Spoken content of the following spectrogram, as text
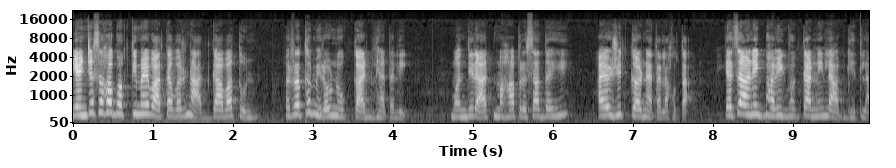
यांच्यासह भक्तिमय वातावरणात गावातून रथ मिरवणूक काढण्यात आली. मंदिरात महाप्रसादही आयोजित करण्यात आला होता. याचा अनेक भाविक भक्तांनी लाभ घेतला.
